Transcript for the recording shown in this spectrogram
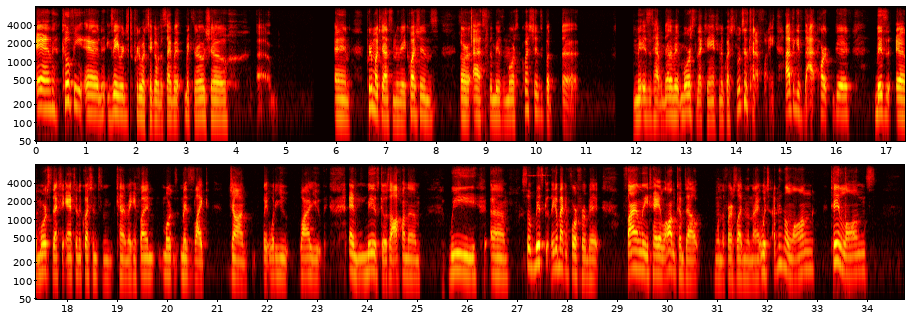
And Kofi and Xavier just pretty much take over the segment, make their own show, um, and pretty much ask the New Day questions or ask the Miz and Morrison questions, but the Miz is having none of it. Morrison actually answering the questions, which is kind of funny. I to give that part good. Miz, uh, Morrison actually answering the questions and kind of making fun. Miz is like, John, wait, what are you? Why are you? And Miz goes off on them. We, um, so Miz, they go back and forth for a bit. Finally, Tay Long comes out when the first Legend of the Night, which I think the Long, Tay Long's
